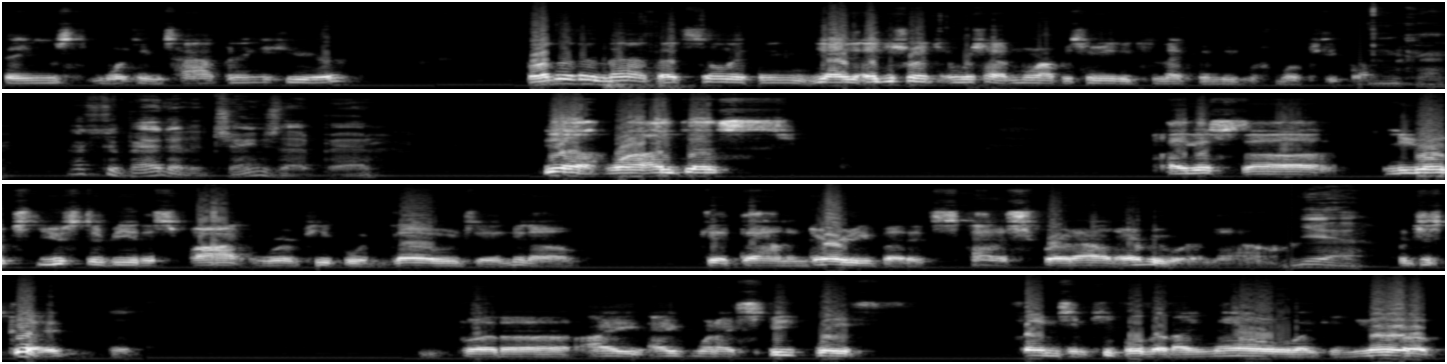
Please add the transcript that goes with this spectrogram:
things, more things happening here. But other than that, that's the only thing. Yeah, I just I wish I had more opportunity to connect and meet with more people. Okay, that's too bad that it changed that bad. Yeah, well, I guess, I guess uh, New York used to be the spot where people would go to, you know, get down and dirty, but it's kind of spread out everywhere now, Yeah, which is good. But uh, I, I, when I speak with friends and people that I know, like in Europe,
